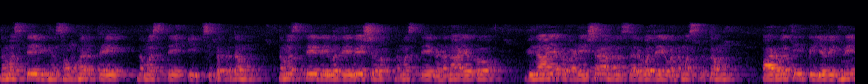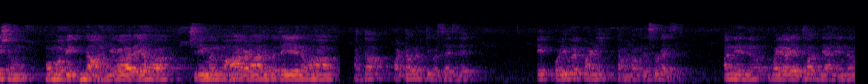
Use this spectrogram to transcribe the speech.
नमस्ते विघ्नसंहर्ते नमस्ते ईप्सितप्रदम नमस्ते देवदेवेश नमस्ते गणनायक विनायक गणेशान सर्वदेव नमस्कृतं पार्वती प्रिय विघ्नेशम मम विघ्ना निवारय श्रीमन महागणाधिपतये नम. आता पाटावरती बसायचे एक पळीवर पाणी तामणामध्ये सोडायचे. अनेन मया यथा ज्ञानेन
